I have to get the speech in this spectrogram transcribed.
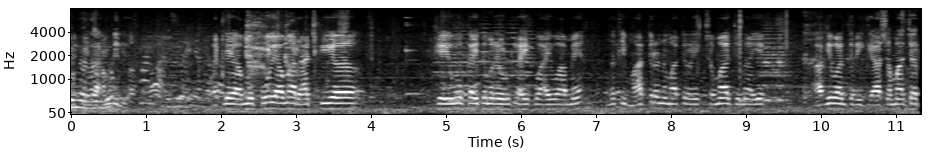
સાંભળી દો એટલે અમે કોઈ આમાં રાજકીય કે એવું કાંઈ તમારે રોટલા આવ્યા અમે નથી. માત્ર ને માત્ર એક સમાજના એક આગેવાન તરીકે આ સમાચાર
